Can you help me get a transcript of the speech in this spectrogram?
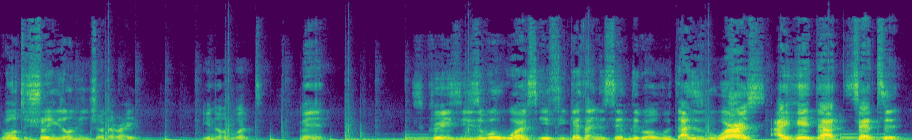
You want to show you don't need each other, right? You know, but man, it's crazy. It's even worse if you guys are in the same neighborhood. That is worse. I hate that setting.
